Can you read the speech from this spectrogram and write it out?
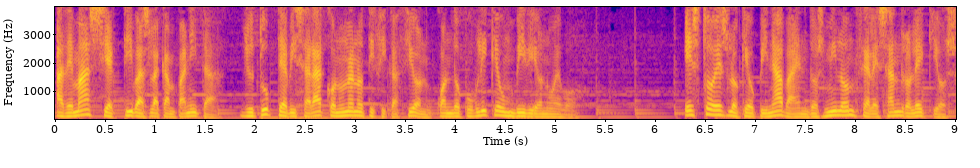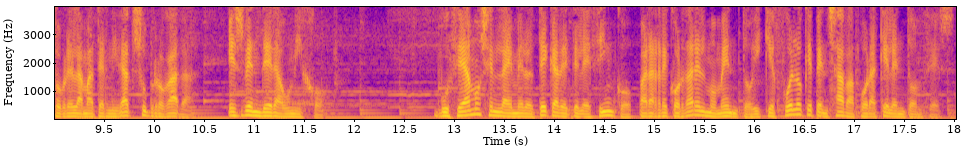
Además si activas la campanita, YouTube te avisará con una notificación cuando publique un vídeo nuevo. Esto es lo que opinaba en 2011 Alessandro Lecchio sobre la maternidad subrogada, es vender a un hijo. Buceamos en la hemeroteca de Telecinco para recordar el momento y qué fue lo que pensaba por aquel entonces.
